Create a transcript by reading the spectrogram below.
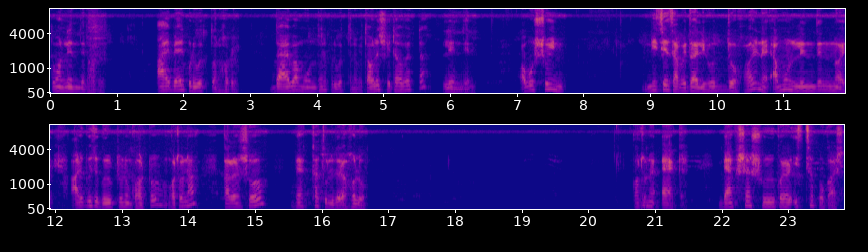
তোমার লেনদেন হবে। আয় ব্যয়ের পরিবর্তন হবে। দায় বা মূলধনে পরিবর্তন হবে। তাহলে সেটা হবে একটা লেনদেন। অবশ্যই নিচে জাবেদায় লিপিবদ্ধ হয় না, এমন লেনদেন নয়। আরও কিছু গুরুত্বপূর্ণ ঘট, ঘটনা কারণ সহ ব্যাখ্যা তুলে ধরা হলো। ঘটনা এক, ব্যবসা শুরু করার ইচ্ছা প্রকাশ।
